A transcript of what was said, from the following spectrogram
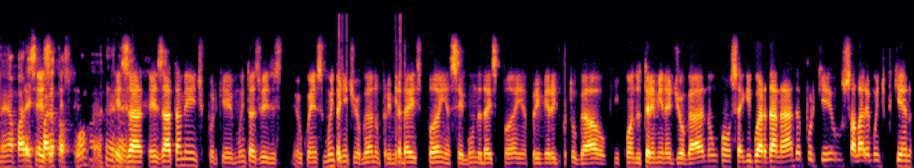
né? Aparece e Exa... paga suas contas. Exa... Exatamente, porque muitas vezes eu conheço muita gente jogando primeira da Espanha, segunda da Espanha, primeira de Portugal, que quando termina de jogar não consegue guardar nada porque o salário é muito pequeno.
